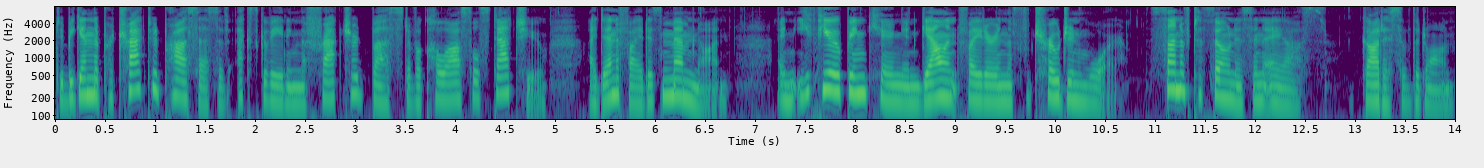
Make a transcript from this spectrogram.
to begin the protracted process of excavating the fractured bust of a colossal statue identified as Memnon, an Ethiopian king and gallant fighter in the Trojan War, son of Tithonus and Eos, goddess of the dawn.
